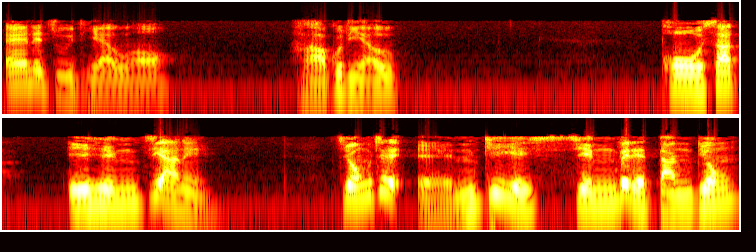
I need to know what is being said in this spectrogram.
安尼注意听有吼。好，固定好。菩萨一行者呢，将这个缘起的生灭的当中，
